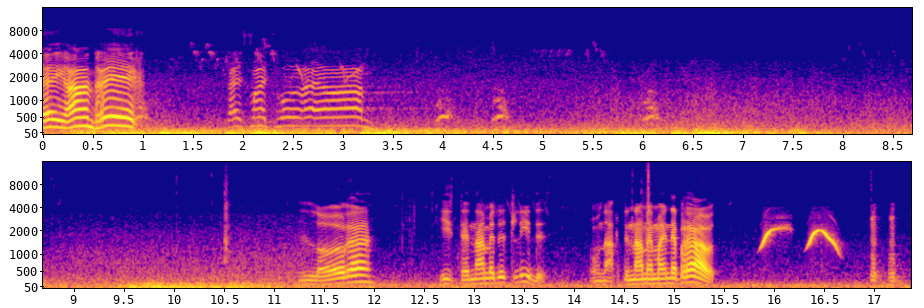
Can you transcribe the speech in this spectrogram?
Hey, Hendrik! Scheiß mal Florian! Laura ist der Name des Liedes und auch der Name meiner Braut.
